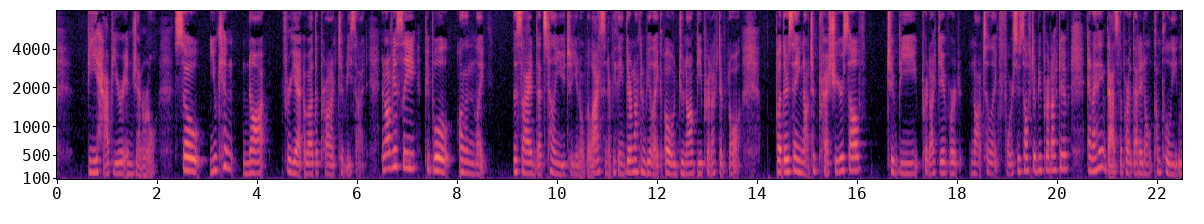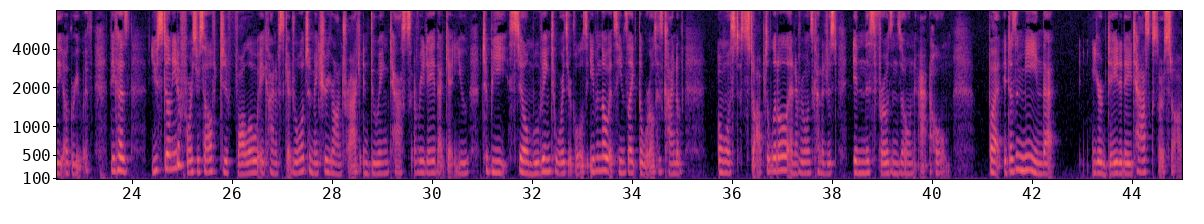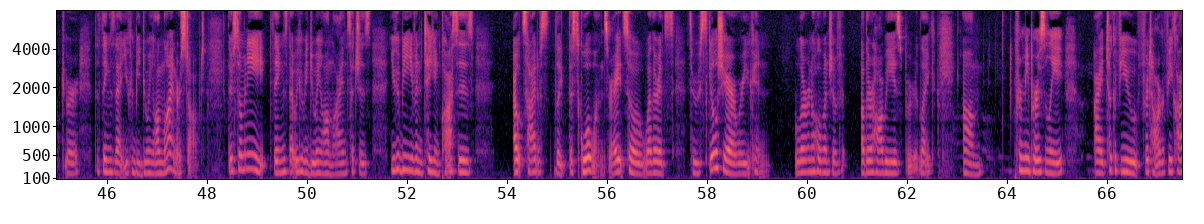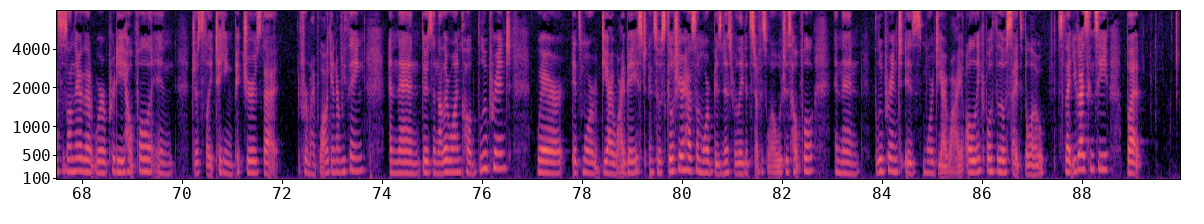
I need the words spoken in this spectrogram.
be happier in general. So you can not forget about the productivity side. And obviously, people on like the side that's telling you to, you know, relax and everything, they're not going to be like, "Oh, do not be productive at all." But they're saying not to pressure yourself to be productive or not to like force yourself to be productive. And I think that's the part that I don't completely agree with because you still need to force yourself to follow a kind of schedule to make sure you're on track and doing tasks every day that get you to be still moving towards your goals, even though it seems like the world has kind of almost stopped a little and everyone's kind of just in this frozen zone at home. But it doesn't mean that your day to day tasks are stopped or the things that you can be doing online are stopped. There's so many things that we could be doing online, such as you could be even taking classes outside of like the school ones, right? So whether it's through Skillshare where you can learn a whole bunch of other hobbies, like um, for me personally, I took a few photography classes on there that were pretty helpful in just like taking pictures that for my blog and everything. And then there's another one called Bluprint where it's more DIY based. And so Skillshare has some more business related stuff as well, which is helpful. And then Bluprint is more DIY. I'll link both of those sites below so that you guys can see. But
